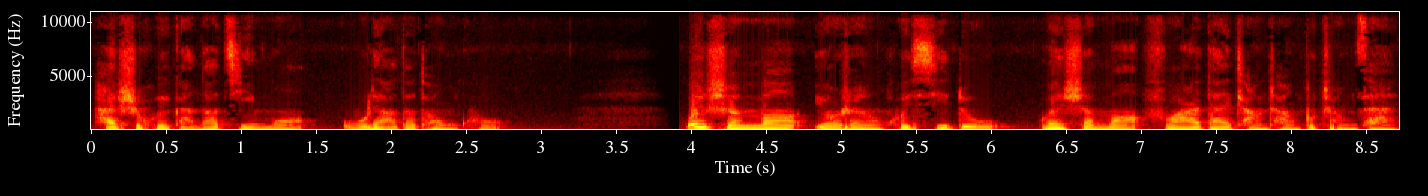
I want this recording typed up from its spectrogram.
还是会感到寂寞、无聊的痛苦。为什么有人会吸毒？为什么富二代常常不成才？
